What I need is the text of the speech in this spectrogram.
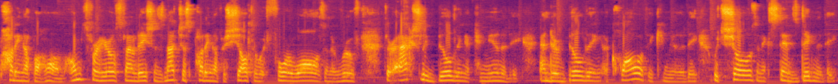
putting up a home. Homes for Heroes Foundation is not just putting up a shelter with four walls and a roof. They're actually building a community and they're building a quality community which shows and extends dignity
